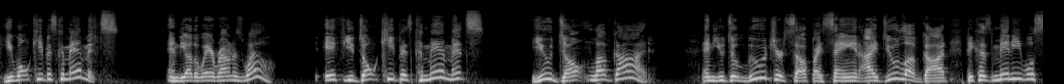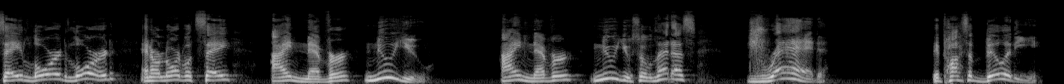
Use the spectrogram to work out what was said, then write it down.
you won't keep his commandments. And the other way around as well. If you don't keep his commandments, you don't love God. And you delude yourself by saying, I do love God, because many will say, Lord, Lord, and our Lord will say, I never knew you. I never knew you. So let us dread the possibility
